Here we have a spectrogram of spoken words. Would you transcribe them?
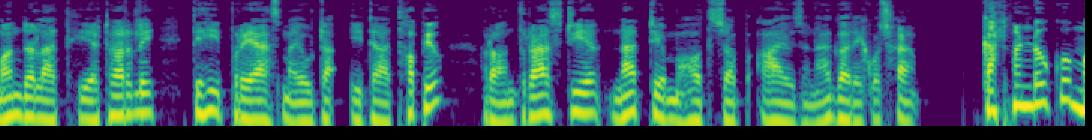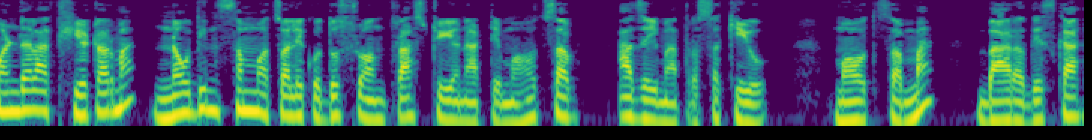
मण्डला थिएटरले त्यही प्रयासमा एउटा इटा थप्यो। र अन्तर्राष्ट्रिय नाट्य महोत्सव आयोजना गरेको छ। काठमाडौँको मण्डला थिएटरमा नौ दिनसम्म चलेको दोस्रो अन्तर्राष्ट्रिय नाट्य महोत्सव आजै मात्र सकियो। महोत्सवमा बाह्र देशका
